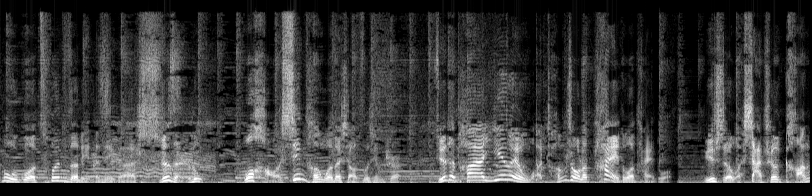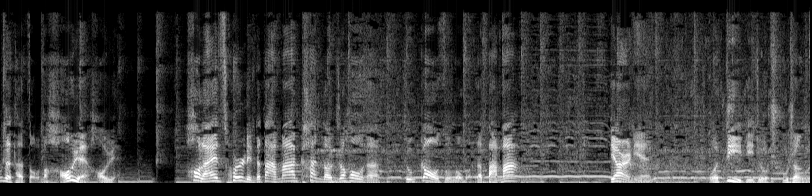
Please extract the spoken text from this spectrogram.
路过村子里的那个石子路，我好心疼我的小自行车，觉得他因为我承受了太多太多，于是我下车扛着他走了好远好远。后来村里的大妈看到之后呢，就告诉了我的爸妈。第二年，我弟弟就出生了。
